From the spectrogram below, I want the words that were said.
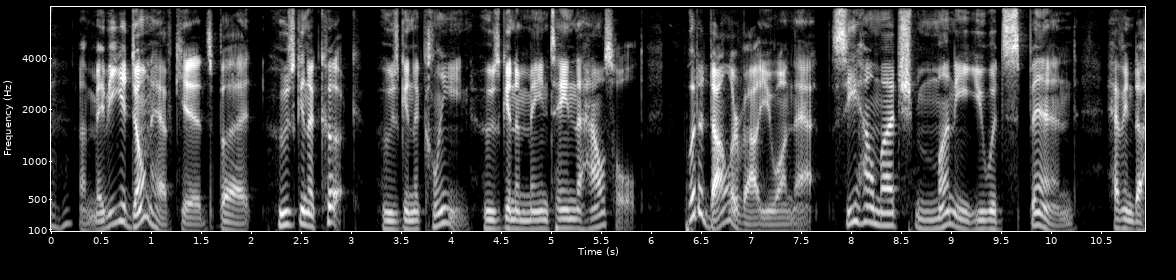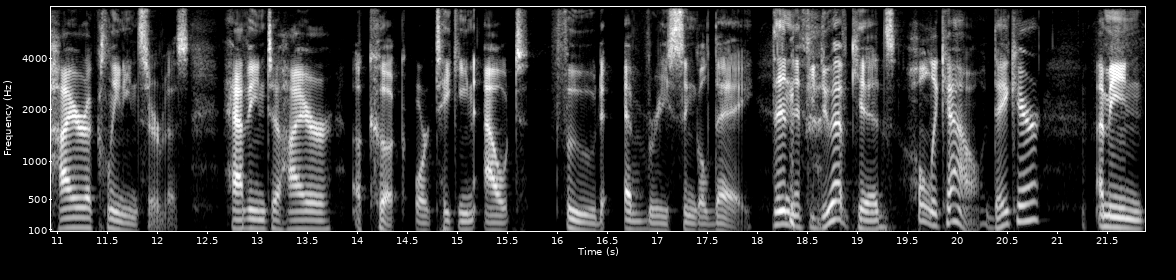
Mm-hmm. Uh, maybe you don't have kids, but who's going to cook? Who's going to clean? Who's going to maintain the household? Put a dollar value on that. See how much money you would spend having to hire a cleaning service, having to hire a cook or taking out food every single day. Then, if you do have kids, holy cow, daycare? I mean,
